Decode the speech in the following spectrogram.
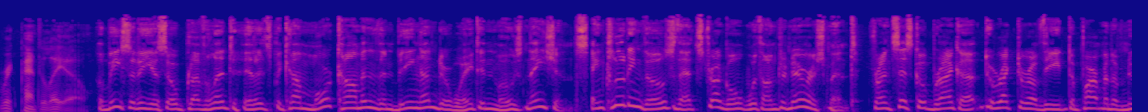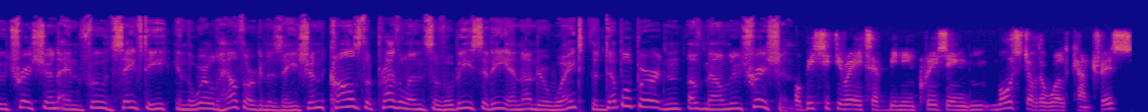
Rick Pantaleo. Obesity is so prevalent it has become more common than being underweight in most nations, including those that struggle with undernourishment. Francesco Branca, director of the Department of Nutrition and Food Safety in the World Health Organization, calls the prevalence of obesity and underweight the double burden of malnutrition. Obesity rates have been increasing in most of the world countries.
